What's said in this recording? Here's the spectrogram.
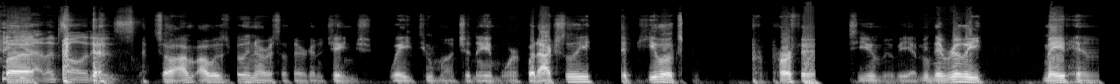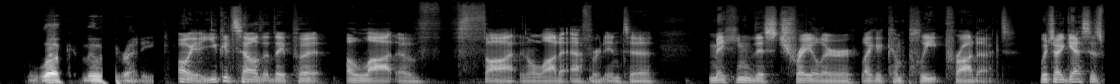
But- yeah, that's all it is. So I, I was really nervous that they were going to change way too much in Namor, but actually it, he looks p- perfect to you movie. I mean they really made him look movie ready. Oh yeah, you could tell that they put a lot of thought and a lot of effort into making this trailer like a complete product. Which I guess is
